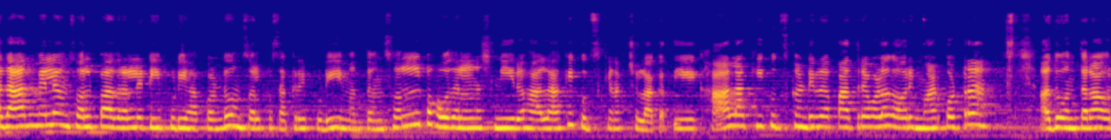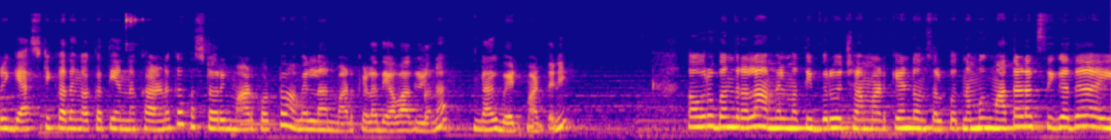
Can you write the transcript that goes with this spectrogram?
ಅದಾದಮೇಲೆ ಒಂದು ಸ್ವಲ್ಪ ಅದರಲ್ಲೇ ಟೀ ಪುಡಿ ಹಾಕ್ಕೊಂಡು ಒಂದು ಸ್ವಲ್ಪ ಸಕ್ಕರೆ ಪುಡಿ ಮತ್ತು ಒಂದು ಸ್ವಲ್ಪ ಹೌದಲ್ಲನಷ್ಟು ನೀರು ಹಾಲು ಹಾಕಿ ಕುದಿಸ್ಕೊಳಕ್ಕೆ ಚಲೋ ಆಗತ್ತೆ ಈಗ ಹಾಲು ಹಾಕಿ ಕುದಿಸ್ಕೊಂಡಿರೋ ಪಾತ್ರೆ ಒಳಗೆ ಅವ್ರಿಗೆ ಮಾಡಿಕೊಟ್ರೆ ಅದು ಒಂಥರ ಅವ್ರಿಗೆ ಗ್ಯಾಸ್ಟ್ರಿಕ್ ಆದಂಗೆ ಆಕತಿ ಅನ್ನೋ ಕಾರಣಕ್ಕೆ ಫಸ್ಟ್ ಅವ್ರಿಗೆ ಮಾಡಿಕೊಟ್ಟು ಆಮೇಲೆ ನಾನು ಮಾಡ್ಕೊಳ್ಳೋದು ಯಾವಾಗ್ಲೂ ಹಿಂಗಾಗಿ ವೇಟ್ ಮಾಡ್ತೀನಿ. ಅವರು ಬಂದ್ರಲ್ಲ, ಆಮೇಲೆ ಮತ್ತಿಬ್ಬರು ಚಾ ಮಾಡ್ಕೊಂಡು ಒಂದು ಸ್ವಲ್ಪ ಹೊತ್ತು ನಮಗೆ ಮಾತಾಡೋಕೆ ಸಿಗದ ಈ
